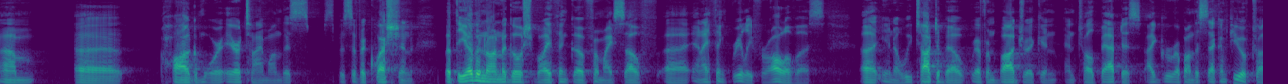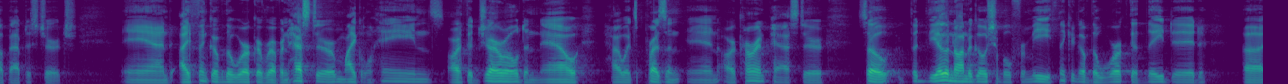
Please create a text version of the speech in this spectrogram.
um, uh, hog more airtime on this specific question, but the other non-negotiable I think of for myself, uh, and I think really for all of us, uh, you know, we talked about Reverend Bodrick and, and 12th Baptist. I grew up on the second pew of 12th Baptist Church. And I think of the work of Reverend Hester, Michael Haynes, Arthur Gerald, and now how it's present in our current pastor. So the, the other non-negotiable for me, thinking of the work that they did uh,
